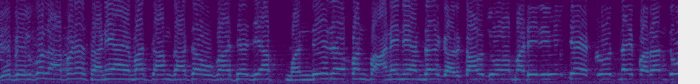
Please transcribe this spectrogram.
જે બિલકુલ આપણે સણિયા અહેમદ ગામ ખાતે ઊભા છે, જ્યાં મંદિર પણ પાણીની અંદર ગરકાવ જોવા મળી રહ્યું છે. એટલું જ નહીં, પરંતુ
